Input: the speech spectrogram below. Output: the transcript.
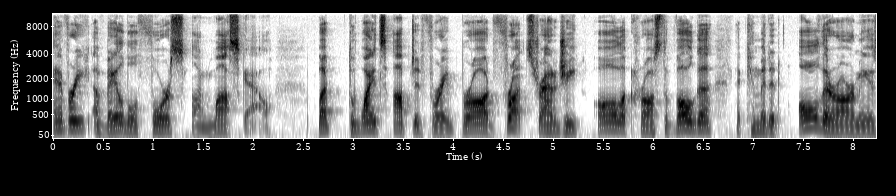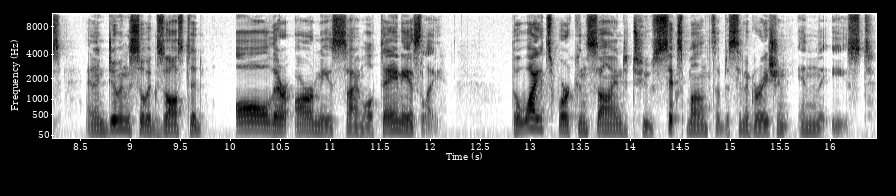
every available force on Moscow, but the Whites opted for a broad front strategy all across the Volga that committed all their armies and in doing so exhausted all their armies simultaneously. The Whites were consigned to six months of disintegration in the east.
